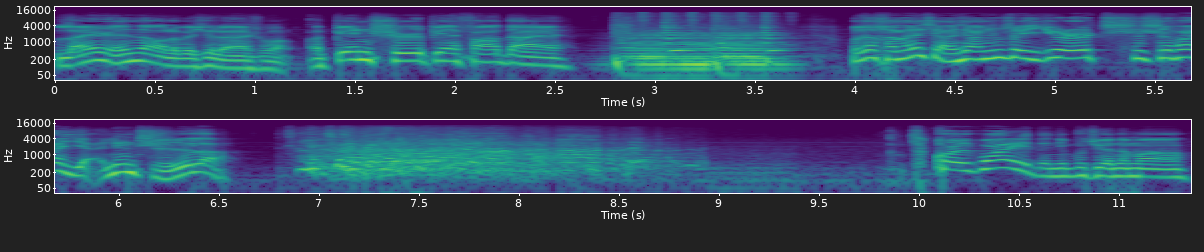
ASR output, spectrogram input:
蓝人在我的微信留言说，边吃边发呆。我就很难想象，就是一个人吃吃饭眼睛直了，怪怪的，你不觉得吗？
